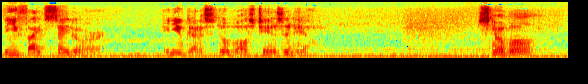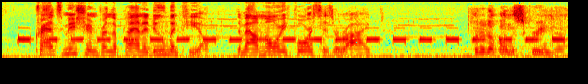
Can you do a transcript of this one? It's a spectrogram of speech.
You fight Sador, and you've got a snowball's chance in hell. Snowball? Transmission from the planet Umatil. The Malmori force has arrived. Put it up on the screen now.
